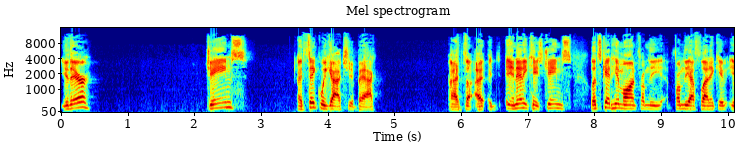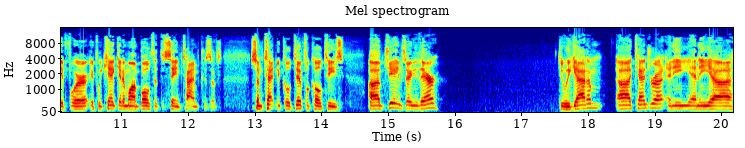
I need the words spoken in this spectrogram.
You there, James? I think we got you back. I thought. In any case, James, let's get him on from the from the Athletic if, if we're if we can't get him on both at the same time because of some technical difficulties. Um, James, are you there? Do we got him, uh, Kendra? Any any uh,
